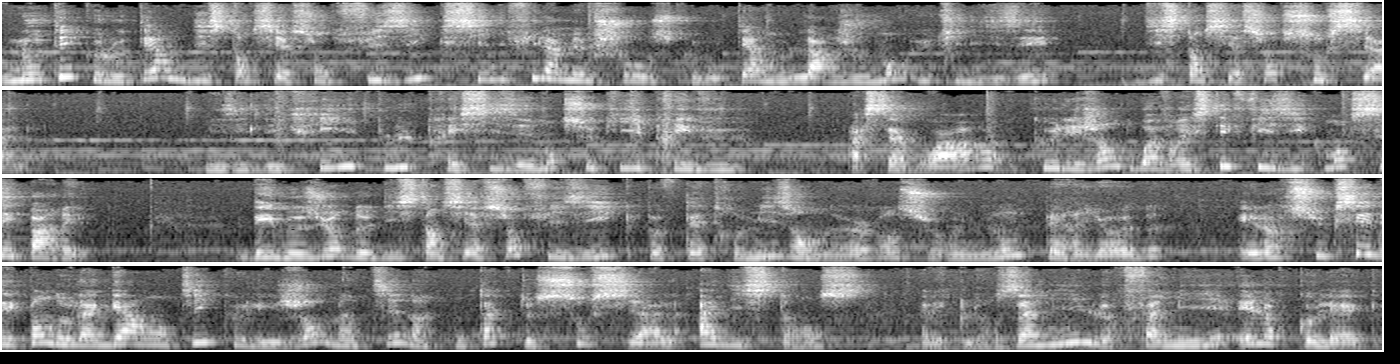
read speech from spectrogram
Notez que le terme distanciation physique signifie la même chose que le terme largement utilisé distanciation sociale. Mais il décrit plus précisément ce qui est prévu, à savoir que les gens doivent rester physiquement séparés. Des mesures de distanciation physique peuvent être mises en œuvre sur une longue période et leur succès dépend de la garantie que les gens maintiennent un contact social à distance avec leurs amis, leurs familles et leurs collègues.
